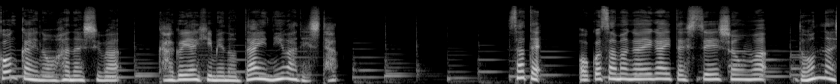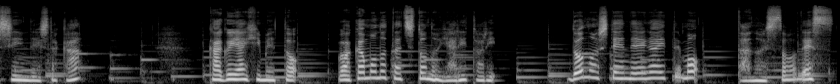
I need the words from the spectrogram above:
今回のお話はかぐや姫の第2話でした。さて、お子様が描いたシチュエーションはどんなシーンでしたか？かぐや姫と若者たちとのやりとり、どの視点で描いても楽しそうです。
